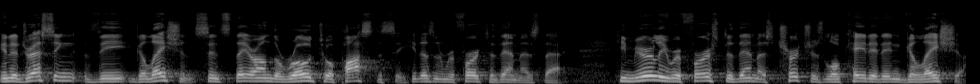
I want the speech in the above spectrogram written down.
in addressing the Galatians since they are on the road to apostasy. He doesn't refer to them as that. He merely refers to them as churches located in Galatia.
